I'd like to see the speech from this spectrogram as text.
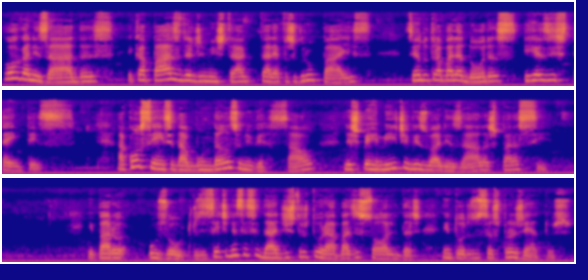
organizadas e capazes de administrar tarefas grupais sendo trabalhadoras e resistentes. A consciência da abundância universal lhes permite visualizá-las para si e para os outros e sente necessidade de estruturar bases sólidas em todos os seus projetos.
